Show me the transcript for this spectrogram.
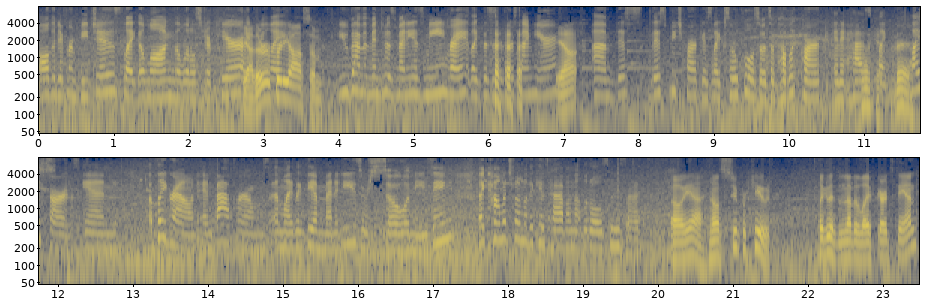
all the different beaches, like along the little strip here. Yeah, I they're like pretty awesome. You haven't been to as many as me, right? Like this is your first time here. Yeah. Um, this this beach park is like so cool. So it's a public park and it has like this. lifeguards and a playground and bathrooms and like like the amenities are so amazing. Like how much fun would the kids have on that little swing set? Oh yeah, no, it's super cute. Look at this, another lifeguard stand.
